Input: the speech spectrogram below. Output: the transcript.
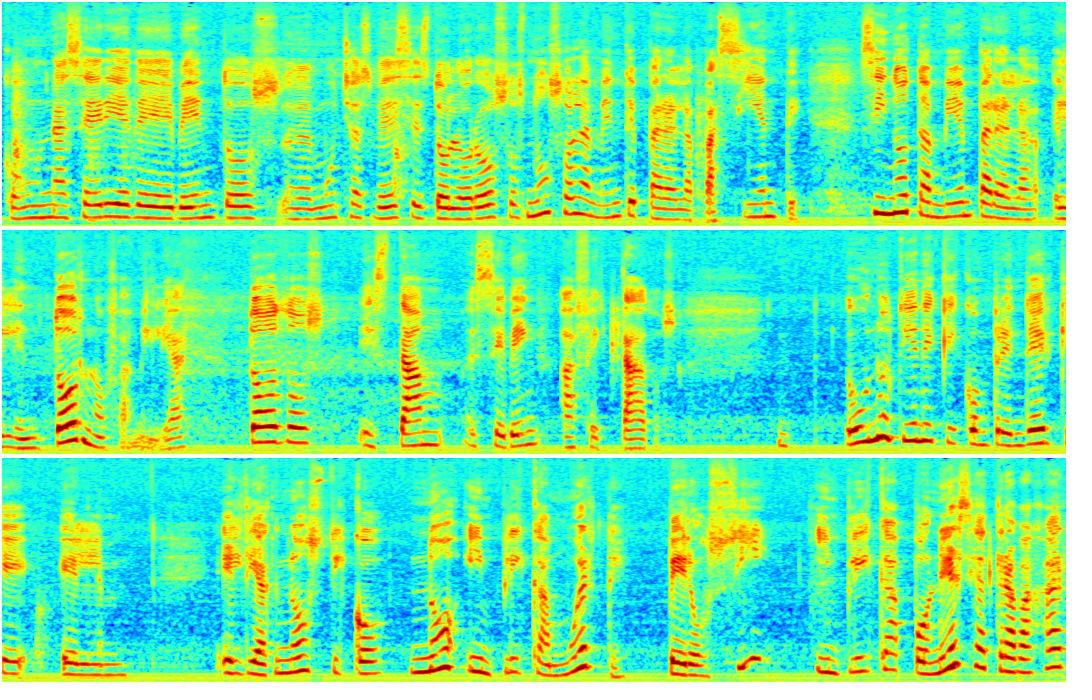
con una serie de eventos eh, muchas veces dolorosos, no solamente para la paciente, sino también para el entorno familiar. Todos están, se ven afectados. Uno tiene que comprender que el, el diagnóstico no implica muerte, pero sí implica ponerse a trabajar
